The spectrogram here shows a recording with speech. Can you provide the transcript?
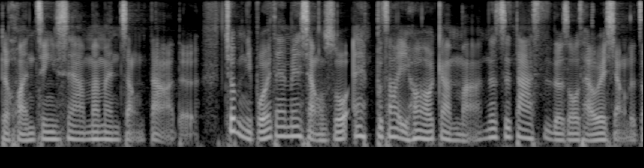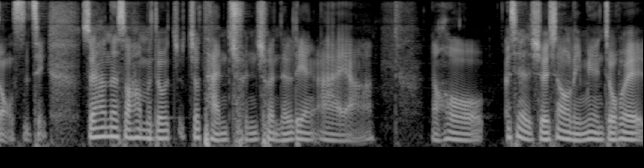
的环境下慢慢长大的，就你不会在那边想说，哎，不知道以后要干嘛，那是大四的时候才会想的这种事情，所以他那时候他们都就谈纯纯的恋爱啊，然后。而且学校里面就会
